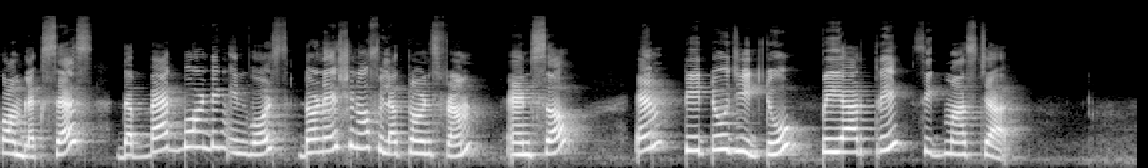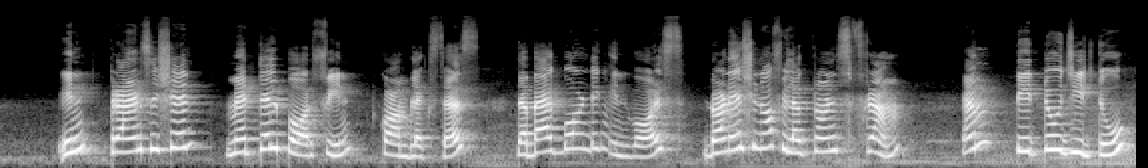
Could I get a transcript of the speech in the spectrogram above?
complexes, the back bonding involves donation of electrons from answer MT2G2 PR3 sigma star. In transition metal porphine complexes, the back bonding involves donation of electrons from MT2G2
